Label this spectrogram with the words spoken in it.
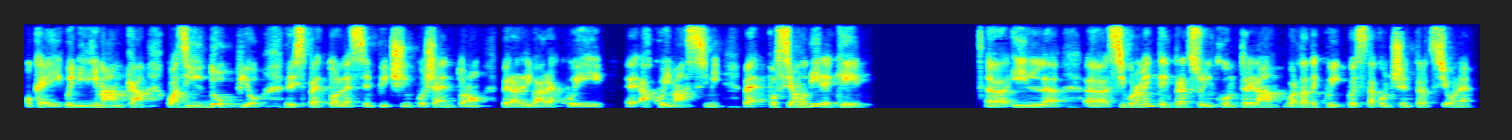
ok? Quindi gli manca quasi il doppio rispetto all'SP 500, no? Per arrivare a quei, eh, a quei massimi. Beh, possiamo dire che Uh, il, uh, sicuramente il prezzo incontrerà, guardate qui questa concentrazione.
